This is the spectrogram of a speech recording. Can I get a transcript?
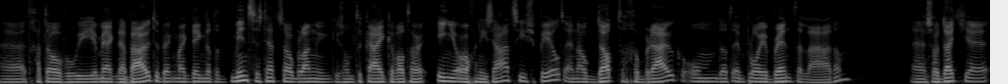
Het gaat over hoe je je merk naar buiten brengt. Maar ik denk dat het minstens net zo belangrijk is om te kijken wat er in je organisatie speelt. En ook dat te gebruiken om dat employer brand te laden. Eh, zodat, je,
